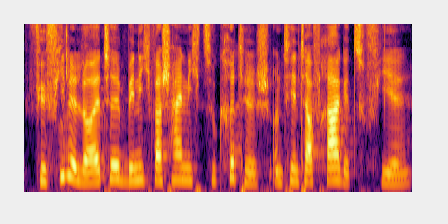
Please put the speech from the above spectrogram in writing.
Für viele Leute bin ich wahrscheinlich zu kritisch und hinterfrage zu viel.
